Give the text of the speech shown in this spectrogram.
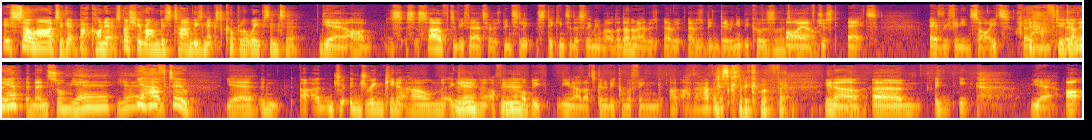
it's so hard to get back on it, especially around this time, these next couple of weeks, isn't it? Yeah, oh, South, to be fair to her, has been sli- sticking to the slimming world. I don't know how has, how, has been doing it because I have just ate everything in sight. You have to, don't then, you? And then some, yeah, yeah. You have I've- to. Yeah, and, uh, and, dr- and drinking at home again. Mm. I think that'll be, you know, that's going to become a thing. I, I have, It's going to become a thing. you know, um, it, it, yeah. Uh,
